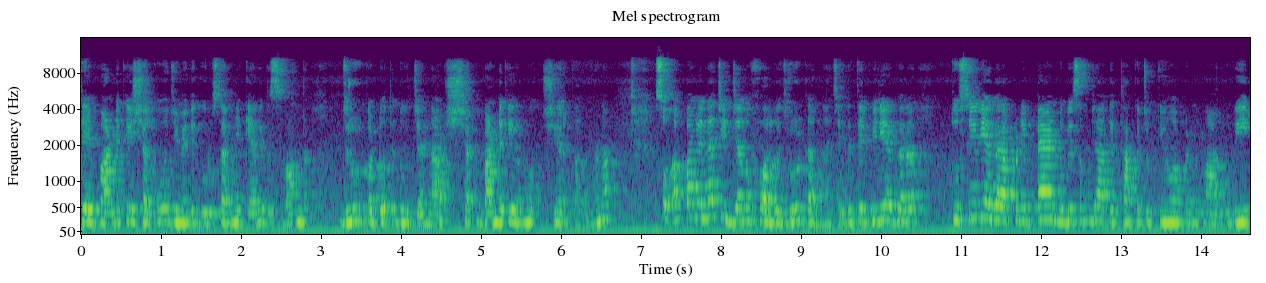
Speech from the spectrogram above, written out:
ਤੇ ਵੰਡ ਕੇ ਛਕੋ। ਜਿਵੇਂ ਕਿ ਗੁਰੂ ਸਾਹਿਬ ਨੇ ਕਿਹਾ ਵੀ ਦਸਵੰਦ ਜ਼ਰੂਰ ਕੱਢੋ ਤੇ ਦੂਜਿਆਂ ਨਾਲ ਵੰਡ ਕੇ ਉਹਨੂੰ ਸ਼ੇਅਰ ਕਰੋ, ਹਨਾ? ਸੋ ਆਪਾਂ ਨੂੰ ਇਹਨਾਂ ਚੀਜ਼ਾਂ ਨੂੰ ਫੋਲੋ ਜ਼ਰੂਰ ਕਰਨਾ ਚਾਹੀਦਾ ਤੇ ਵੀਰੇ ਅਗਰ ਤੁਸੀਂ ਵੀ ਅਗਰ ਆਪਣੀ ਭੈਣ ਨੂੰ ਵੀ ਸਮਝਾ ਕੇ ਥੱਕ ਚੁੱਕੇ ਹੋ ਆਪਣੀ ਮਾਂ ਨੂੰ ਵੀ,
